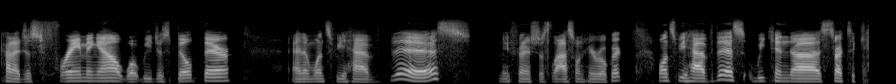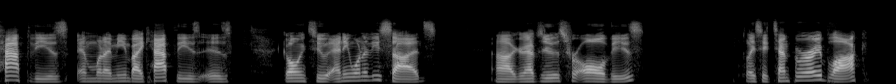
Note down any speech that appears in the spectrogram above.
kind of just framing out what we just built there. And then once we have this, let me finish this last one here real quick. Once we have this, we can uh, start to cap these. And what I mean by cap these is going to any one of these sides. Uh, you're going to have to do this for all of these. Place a temporary block,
